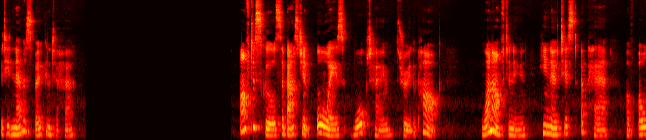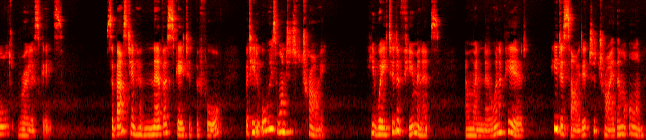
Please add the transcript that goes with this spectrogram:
but he'd never spoken to her. After school, Sebastian always walked home through the park. One afternoon, he noticed a pair of old roller skates. Sebastian had never skated before, but he'd always wanted to try. He waited a few minutes, and when no one appeared, he decided to try them on.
